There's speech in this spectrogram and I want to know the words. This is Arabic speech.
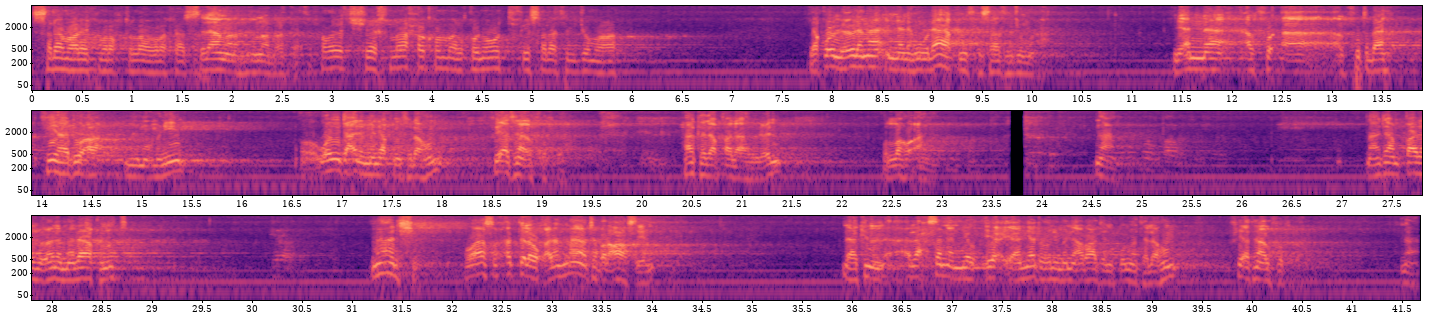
السلام عليكم ورحمة الله وبركاته. السلام ورحمة الله وبركاته. فضيلة الشيخ ما حكم القنوت في صلاة الجمعة؟ يقول العلماء إن له لا يقنط في صلاة الجمعة لأن الخطبة فيها دعاء للمؤمنين ويدعى لمن يقنط لهم في أثناء الخطبة. هكذا قال أهل العلم والله أعلم. نعم. ما دام قال العلماء لا يقنط ما عليه شيء. هو أصلا حتى لو قنط ما يعتبر عاصيا. لكن الأحسن أن يدعو لمن أراد القنوت لهم في أثناء الخطبة. نعم.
